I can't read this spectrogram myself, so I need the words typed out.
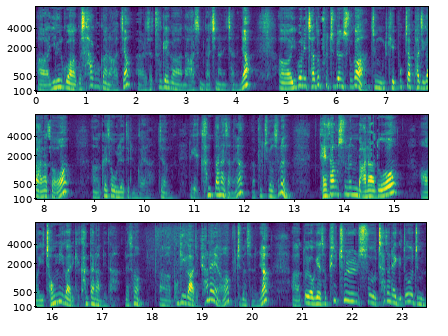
1구하고 4구가 나왔죠. 아, 그래서 두 개가 나왔습니다. 지난 2차는요. 어, 이번 2차도 불주 변수가 좀 이렇게 복잡하지가 않아서 어, 그래서 올려드리는 거예요. 좀 이렇게 간단하잖아요. 어, 불주 변수는 대상수는 많아도 어, 이 정리가 이렇게 간단합니다. 그래서 어, 보기가 아주 편해요. 불주 변수는요. 아, 또 여기에서 필출수 찾아내기도 좀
